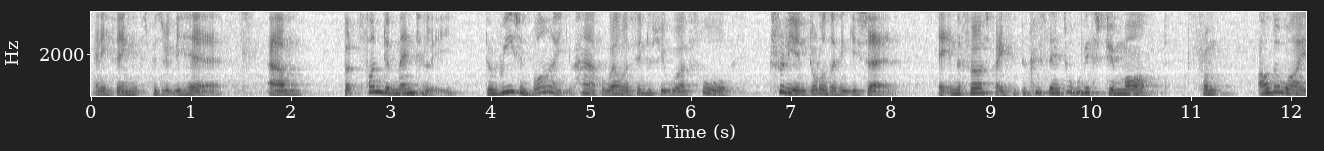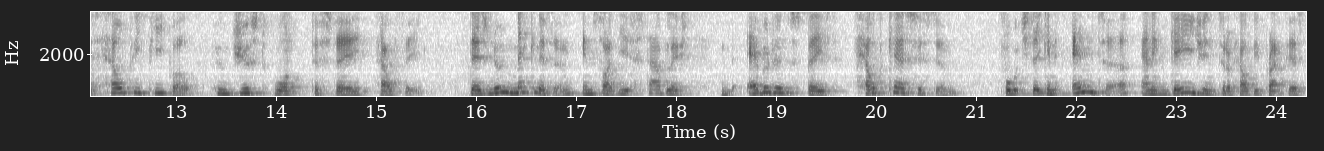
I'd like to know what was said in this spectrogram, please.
anything specifically here. Um, but fundamentally, the reason why you have a wellness industry worth $4 trillion, I think you said, in the first place is because there's all this demand from otherwise healthy people who just want to stay healthy. There's no mechanism inside the established evidence based healthcare system for which they can enter and engage in sort of healthy practice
